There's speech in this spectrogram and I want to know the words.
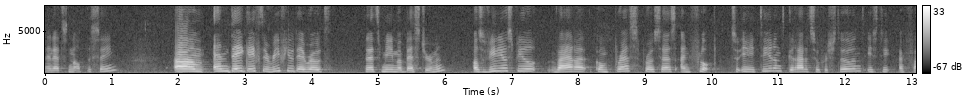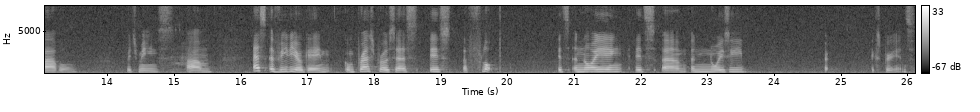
And that's not the same. Um, and they gave the review, they wrote, that's me in my best German. Als Videospiel waren Compress-Prozess ein Flop. Zu irritierend, geradezu verstörend is die Erfahrung. Which means, um, as a video game, Compress Process is a flop it's annoying, it's um, a noisy experience.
